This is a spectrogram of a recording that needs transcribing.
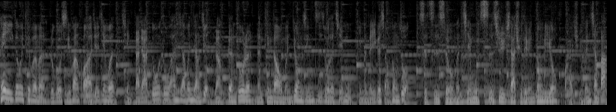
嘿，各位铁粉们，如果喜欢华尔街见闻，请大家多多按下分享键，让更多人能听到我们用心制作的节目。你们的一个小动作，是支持我们节目持续下去的原动力哦，快去分享吧！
